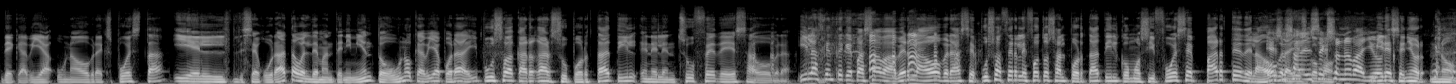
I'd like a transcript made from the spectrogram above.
de que había una obra expuesta y el de segurata o el de mantenimiento o uno que había por ahí puso a cargar su portátil en el enchufe de esa obra? Y la gente que pasaba a ver la obra se puso a hacerle fotos al portátil como si fuese parte de la obra. Eso y sale es en como, Sexo Nueva York. Mire, señor, no.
